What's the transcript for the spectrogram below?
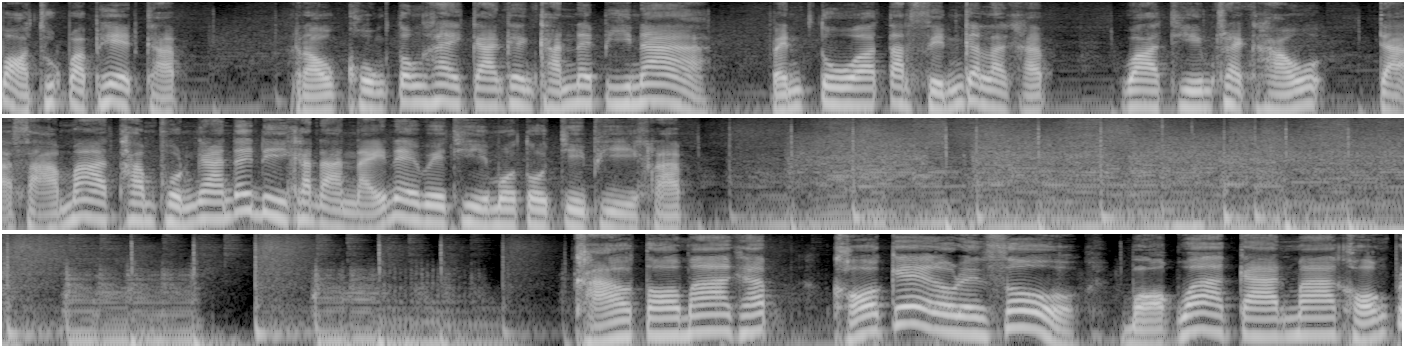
ปอร์ตทุกประเภทครับ เราคงต้องให้การแข่งขันในปีหน้า เป็นตัวตัดสินกันละครับ ว่าทีม Trackhouse จะสามารถทำผลงานได้ดีขนาดไหนในเวที MotoGP ครับข่าวต่อมาครับ คอเก้โลเรนโซบอกว่าการมาของเป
